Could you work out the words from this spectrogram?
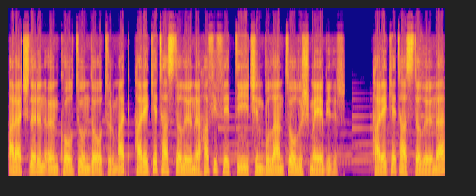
Araçların ön koltuğunda oturmak, hareket hastalığını hafiflettiği için bulantı oluşmayabilir. Hareket hastalığına,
